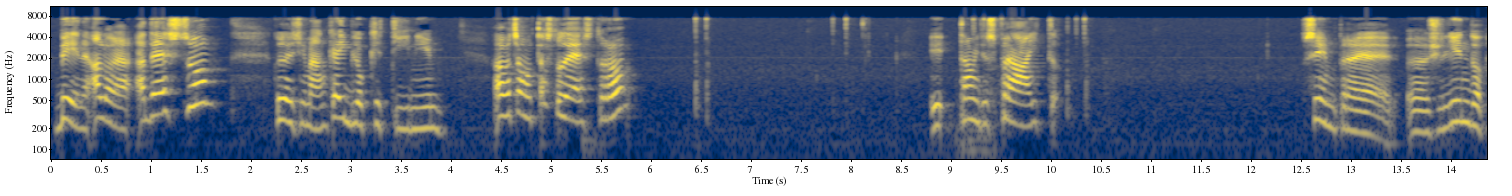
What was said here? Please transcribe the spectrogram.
Bene, allora adesso cosa ci manca? I blocchettini. Allora facciamo tasto destro e tramite sprite sempre eh, scegliendo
